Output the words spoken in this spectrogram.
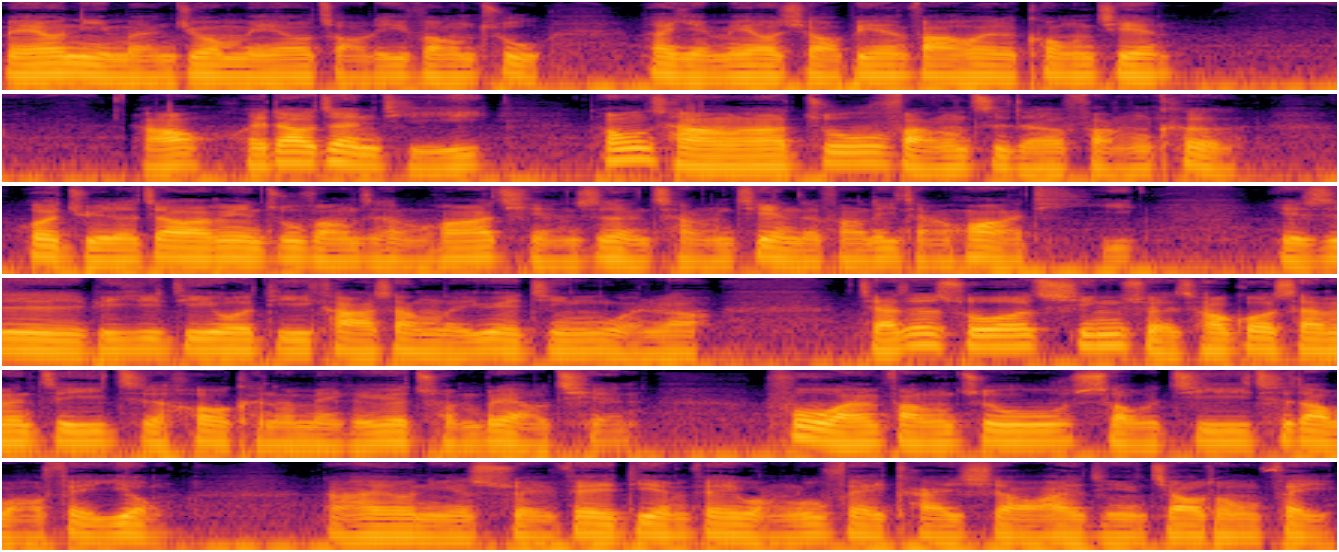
没有你们就没有找地方住，那也没有小编发挥的空间。好，回到正题，通常啊，租房子的房客会觉得在外面租房子很花钱，是很常见的房地产话题，也是 PGT 或 D 卡上的月经文了。假设说薪水超过三分之一之后，可能每个月存不了钱，付完房租、手机、吃到饱费用。那还有你的水费、电费、网络费开销，还有这些交通费，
